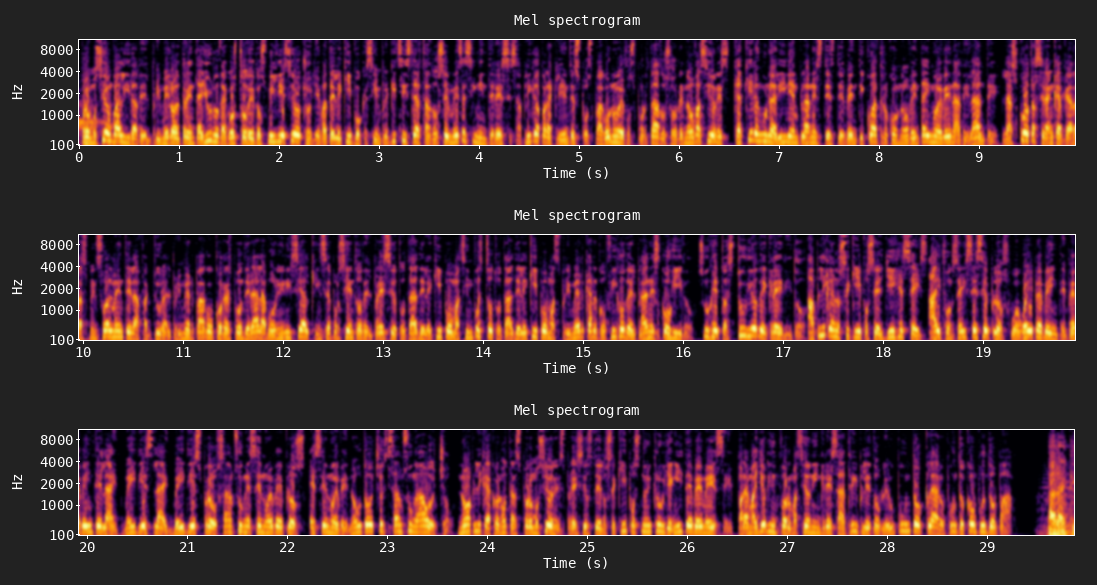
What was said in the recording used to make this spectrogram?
Promoción válida del 1 al 31 de agosto de 2018. Llévate el equipo que siempre quisiste hasta 12 meses sin intereses. Aplica para clientes pospago nuevos, portados o renovaciones que adquieran una línea en planes desde 24,99 en adelante. Las cuotas serán cargadas mensualmente en la factura. El primer pago corresponderá al abono inicial 15% del precio total del equipo más impuesto total del equipo más primer cargo fijo del plan escogido. Sujeto a estudio de crédito. Aplican los equipos el G6, iPhone 6S Plus, Huawei P20, P20 Lite, Mate 10 Lite, Mate 10 Pro, Samsung S9 Plus, S9, Note 8 y Samsung A8. No aplica con otras promociones. Precios de los equipos no incluyen ITBMS. Para mayor información ingresa a www.claro.com.pa. Para que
